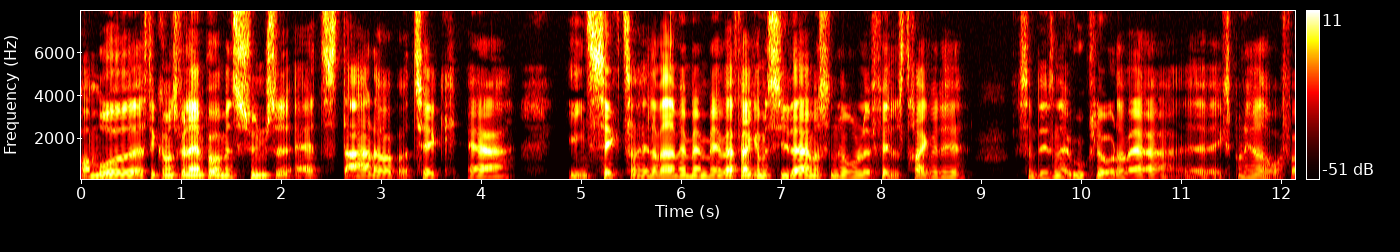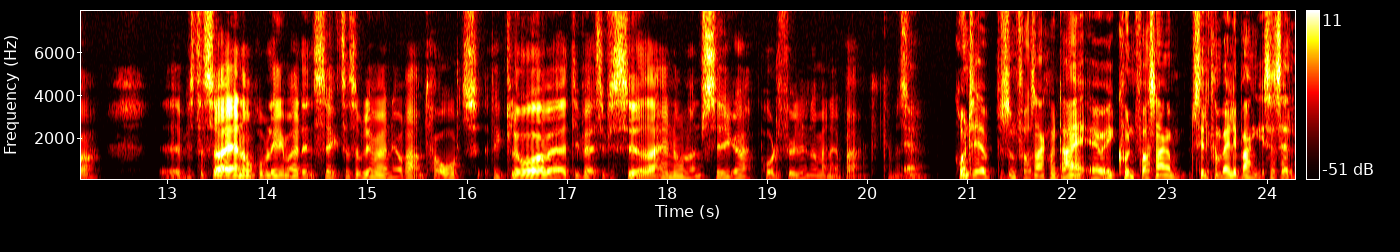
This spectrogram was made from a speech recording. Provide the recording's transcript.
område. Altså det kommer selvfølgelig an på, at man synes, at startup og tech er en sektor, eller hvad, men, men, men i hvert fald kan man sige, at der er måske nogle fællestræk ved det, som det sådan er uklogt at være øh, eksponeret overfor. Øh, hvis der så er nogle problemer i den sektor, så bliver man jo ramt hårdt. Det er klogere at være diversificeret og have nogenlunde sikker portefølje, når man er bank, kan man sige. Ja. Grunden til, at jeg for at snakke med dig, er jo ikke kun for at snakke om Silicon Valley Bank i sig selv.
